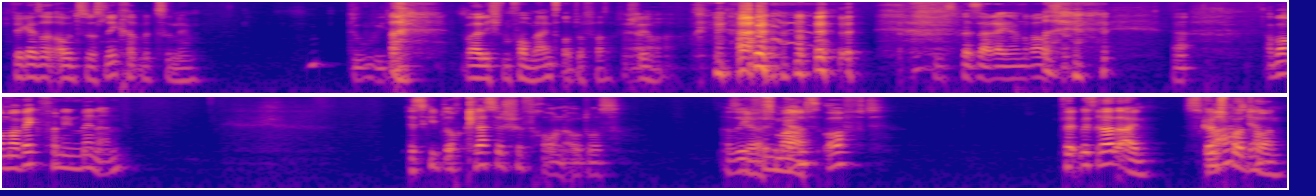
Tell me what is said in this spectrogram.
Ich vergesse auch ab und zu das Lenkrad mitzunehmen, Du wieder. weil ich ein Formel-1-Auto fahre. Verstehen? Ja. Kommst besser rein und raus. ne? ja. Aber mal weg von den Männern. Es gibt auch klassische Frauenautos. Also ich Ja, finde ganz oft, Fällt mir gerade ein. Smart, Ganz spontan.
